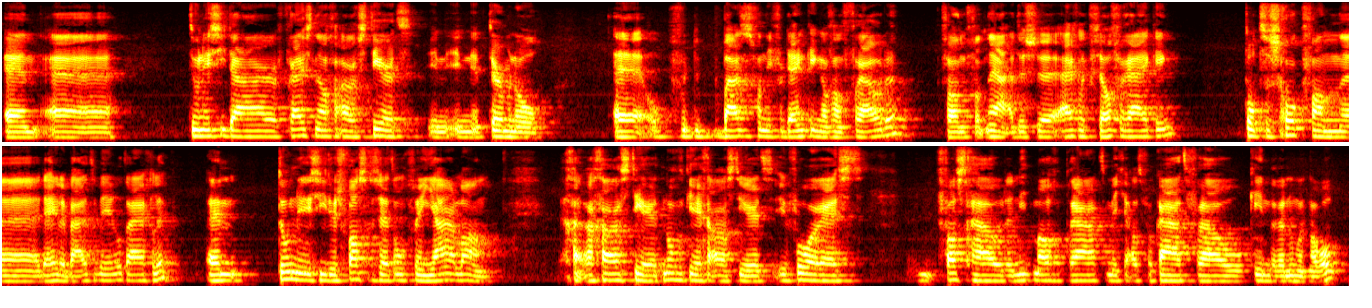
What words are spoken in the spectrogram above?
En eh, toen is hij daar vrij snel gearresteerd in, in een terminal. eh, op de basis van die verdenkingen van fraude. Van, van, nou ja, dus eh, eigenlijk zelfverrijking. Tot de schok van de hele buitenwereld eigenlijk. En toen is hij dus vastgezet ongeveer een jaar lang. Ge- gearresteerd, nog een keer gearresteerd, in voorarrest vastgehouden, niet mogen praten met je advocaat, vrouw, kinderen, noem het maar op.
